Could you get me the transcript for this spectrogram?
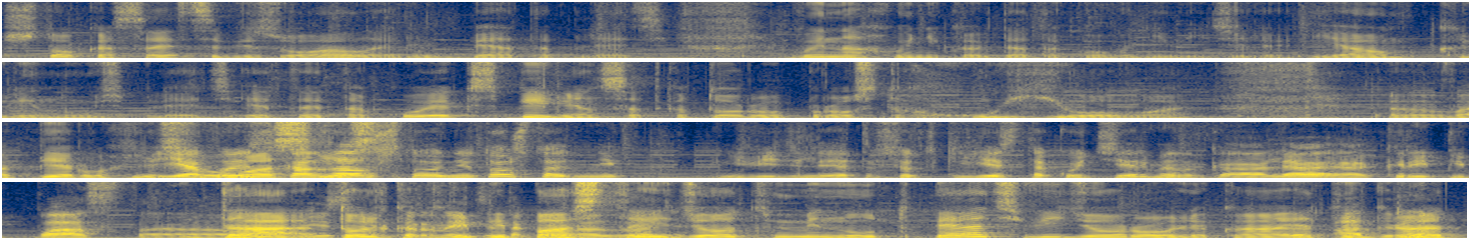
Что касается визуала, ребята, блядь, вы нахуй никогда такого не видели. Я вам клянусь, блядь. Это такой experience, от которого просто хуёво. Э, Во-первых, если Я у бы вас сказал, есть... что не то, что не, видели, это все-таки есть такой термин, а-ля крипипаста. Да, Есть только крипипаста идет минут 5 видеоролика, а эта А игра тут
